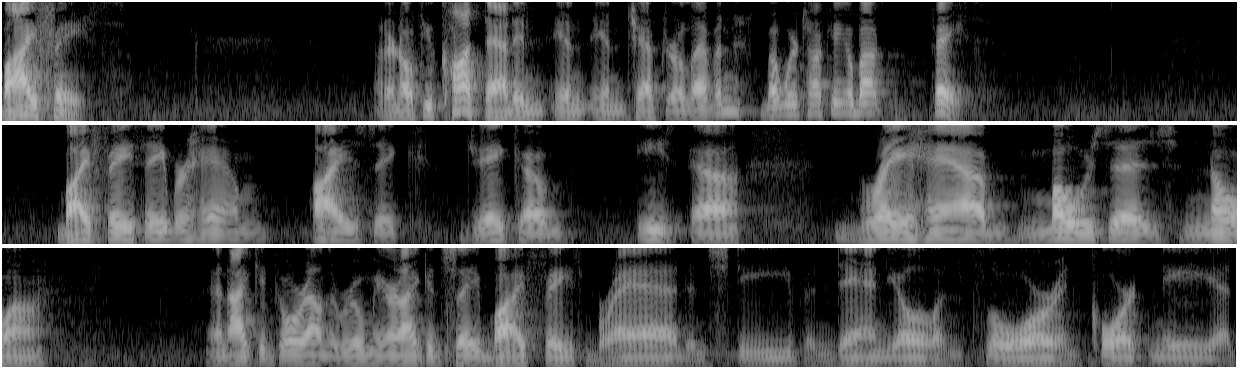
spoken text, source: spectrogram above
By faith. I don't know if you caught that in, in, in chapter 11, but we're talking about faith. By faith, Abraham, Isaac, Jacob, uh, Rahab, Moses, Noah, and I could go around the room here and I could say, by faith, Brad and Steve and Daniel and Thor and Courtney, and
